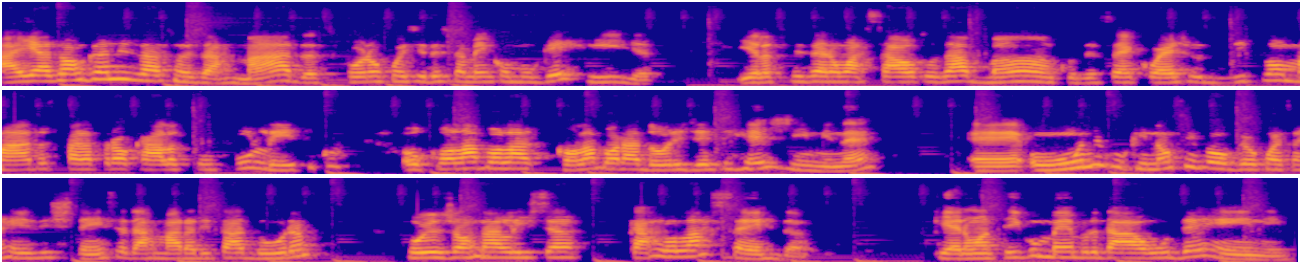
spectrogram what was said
Aí as organizações armadas foram conhecidas também como guerrilhas, e elas fizeram assaltos a bancos e sequestros de diplomatas para trocá-los por políticos ou colaboradores desse regime, né? É, o único que não se envolveu com essa resistência da armada ditadura foi o jornalista Carlos Lacerda, que era um antigo membro da UDN.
